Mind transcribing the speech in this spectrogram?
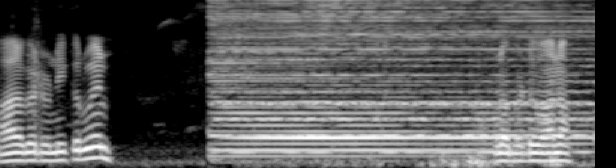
હારો બેટું નીકળવું ને બેટું, હાલો.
